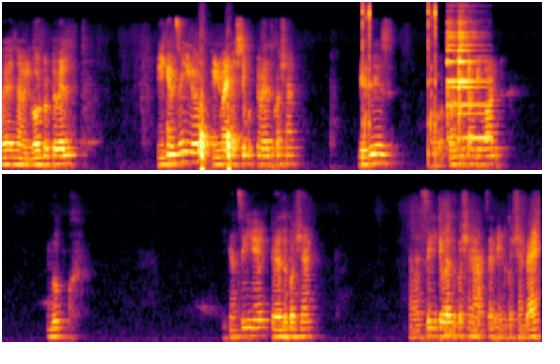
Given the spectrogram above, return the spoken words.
Okay, now we'll go to 12th. You can see here in my textbook 12th question. This is 2021 book you can see here 12th question. Uh, see 12th question answer in question bank.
